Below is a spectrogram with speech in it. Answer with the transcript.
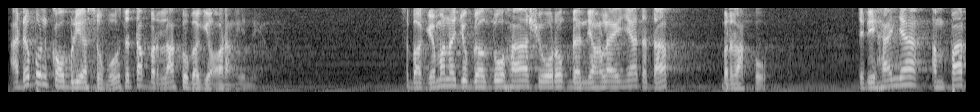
Adapun qabliyah subuh tetap berlaku bagi orang ini. Sebagaimana juga duha, syuruk dan yang lainnya tetap berlaku. Jadi hanya empat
